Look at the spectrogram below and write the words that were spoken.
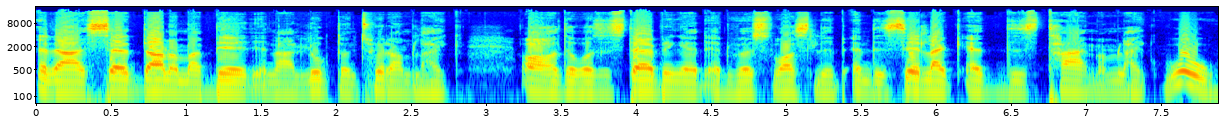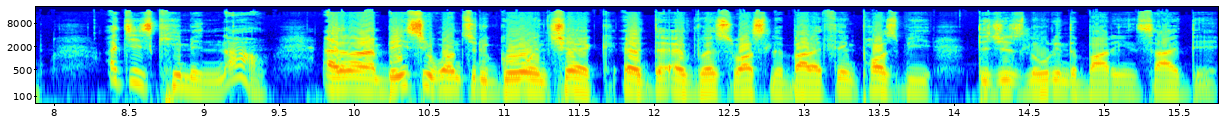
and i sat down on my bed and i looked on twitter i'm like oh there was a stabbing at, at west ruislip and they said like at this time i'm like whoa I just came in now, and I basically wanted to go and check at the at West Ruislip, but I think possibly they're just loading the body inside there.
